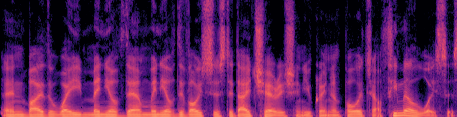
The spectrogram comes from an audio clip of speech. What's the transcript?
And by the way, many of them, many of the voices that I cherish in Ukrainian poetry are female voices.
